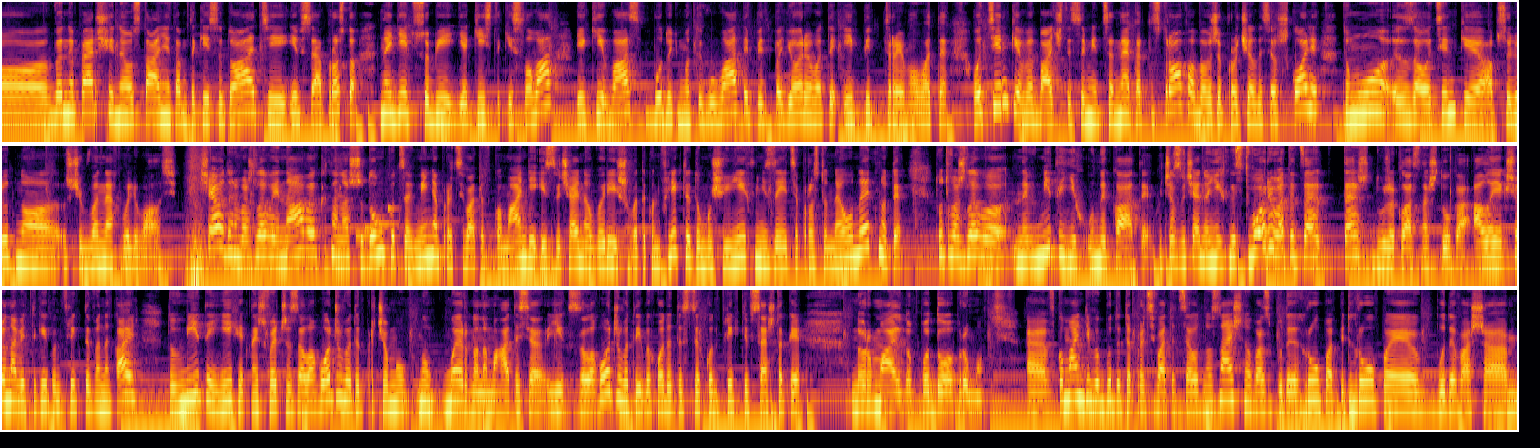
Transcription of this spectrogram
ви не перші, не останні там такі ситуації, і все. Просто знайдіть собі якісь такі слова, які вас будуть мотивувати, підбадьорювати і підтримувати. Оцінки, ви бачите самі, це не катастрофа. Ви вже провчилися в школі, тому за оцінки абсолютно щоб ви не хвилювалися. Ще один важливий навик, на нашу думку, це вміння працювати в команді і, звичайно, вирішувати конфлікти, тому що їх мені здається просто не уникнути. Тут важливо не вміти їх уникати. Хоча, звичайно, їх не створювати це теж дуже класна штука. Але якщо навіть такі конфлікти виникають, то вміти їх якнайшвидше залагоджувати, причому ну мирно намагатися їх залагоджувати і виходити з цих конфліктів все ж таки нормально, по-доброму. Е, В команді ви будете працювати це однозначно. У вас буде група, підгрупи, буде ваша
